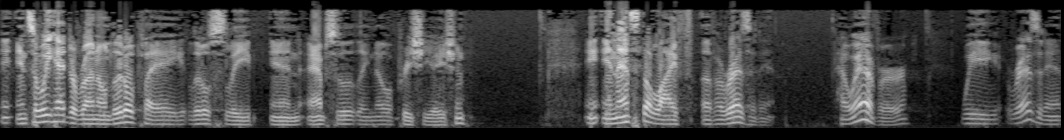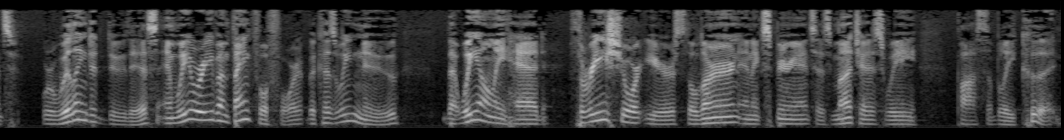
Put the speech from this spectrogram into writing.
and so we had to run on little play, little sleep, and absolutely no appreciation. And, and that's the life of a resident. However, we residents were willing to do this, and we were even thankful for it because we knew that we only had three short years to learn and experience as much as we possibly could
